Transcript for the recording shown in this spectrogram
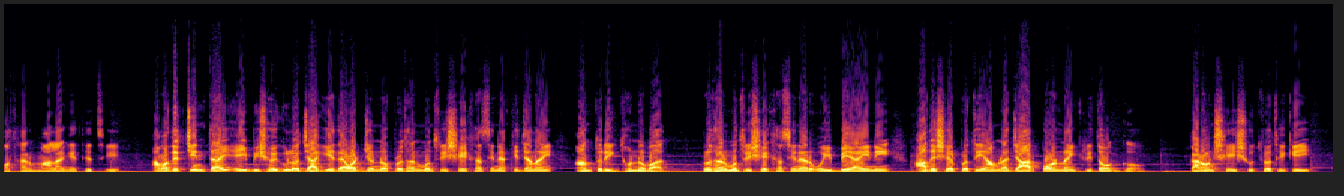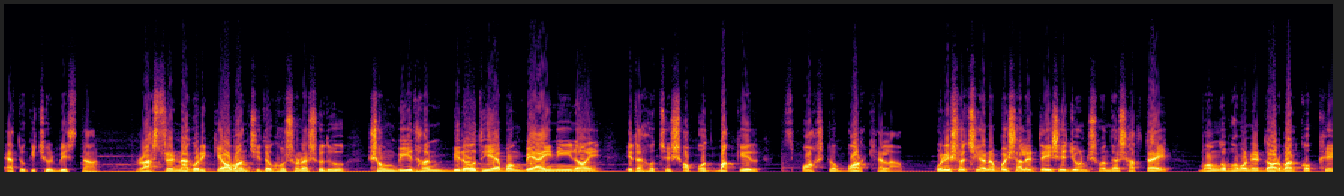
কথার মালা গেঁথেছি। আমাদের চিন্তায় এই বিষয়গুলো জাগিয়ে দেওয়ার জন্য প্রধানমন্ত্রী শেখ হাসিনাকে জানাই আন্তরিক ধন্যবাদ। প্রধানমন্ত্রী শেখ হাসিনার ওই বেআইনি আদেশের প্রতি আমরা যার পর নাই কৃতজ্ঞ। কারণ সেই সূত্র থেকেই এত কিছুর বিস্তার। রাষ্ট্রের নাগরিককে অবাঞ্ছিত ঘোষণা শুধু সংবিধান বিরোধী এবং বেআইনি নয়, এটা হচ্ছে শপথ বাক্যের স্পষ্ট বরখেলাপ। উনিশশো ছিয়ানব্বই সালের তেইশে জুন সন্ধ্যা সাতটায় বঙ্গভবনের দরবার কক্ষে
